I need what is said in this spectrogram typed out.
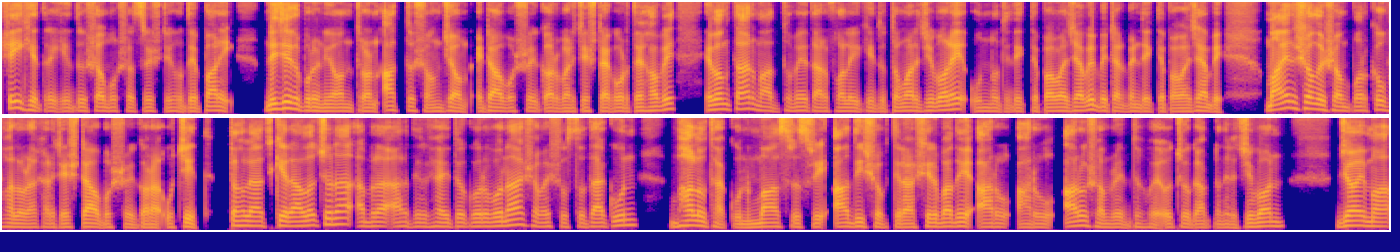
সেই ক্ষেত্রে কিন্তু সমস্যা সৃষ্টি হতে পারে। নিজের উপরে নিয়ন্ত্রণ, আত্মসংযম, এটা অবশ্যই করবার চেষ্টা করতে হবে এবং তার মাধ্যমে তার ফলে কিন্তু তোমার জীবনে উন্নতি দেখতে পাওয়া যাবে বেটারমেন্ট দেখতে পাওয়া যাবে। মায়ের সঙ্গে সম্পর্ক ভালো রাখার চেষ্টা অবশ্যই করা উচিত। তাহলে আজকের আলোচনা আমরা আর দীর্ঘায়িত করব না। সবাই সুস্থ থাকুন, ভালো থাকুন। মা শ্রী আদি শক্তির আশীর্বাদে আরও আরও আরও সমৃদ্ধ হয়ে উঠুক আপনাদের জীবন। জয় মা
